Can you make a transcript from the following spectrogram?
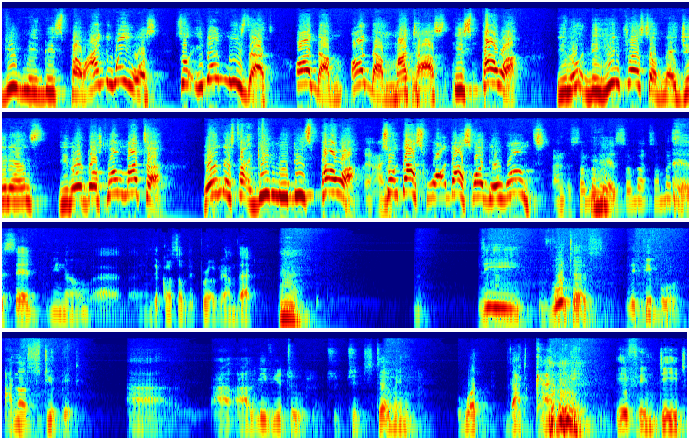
give me this power. And the way it was, so it then means that all that all that matters is power. You know, the interest of Nigerians, you know, does not matter. You understand? Give me this power. And so that's what that's what they want. And somebody, mm. has, somebody, somebody has said, you know, uh, in the course of the program that mm. the voters, the people, are not stupid. Uh, I'll, I'll, leave you to, to, to determine what that can mean, if indeed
